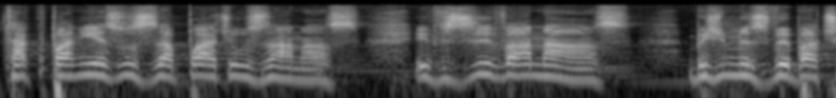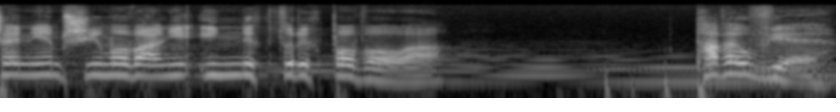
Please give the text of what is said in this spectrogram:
Tak Pan Jezus zapłacił za nas i wzywa nas, byśmy z wybaczeniem przyjmowali innych, których powoła. Paweł wie,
